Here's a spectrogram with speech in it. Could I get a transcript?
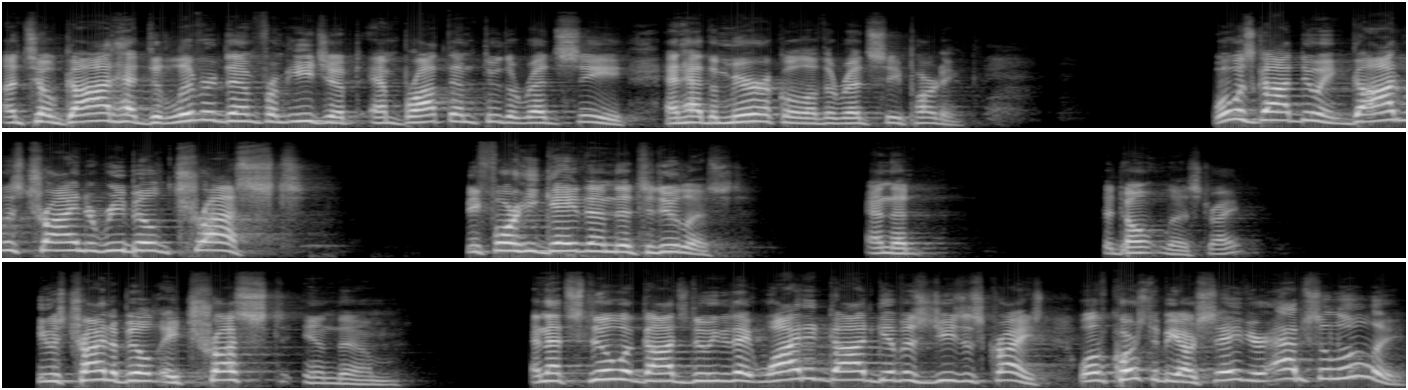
until God had delivered them from Egypt and brought them through the Red Sea and had the miracle of the Red Sea parting. What was God doing? God was trying to rebuild trust before he gave them the to do list and the, the don't list, right? He was trying to build a trust in them. And that's still what God's doing today. Why did God give us Jesus Christ? Well, of course, to be our Savior, absolutely.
